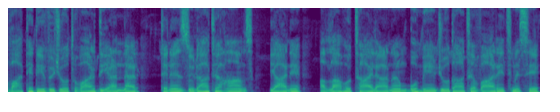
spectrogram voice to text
Vahdet-i vücut var diyenler tenezzülat-ı hans yani Allahu Teala'nın bu mevcudatı var etmesi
